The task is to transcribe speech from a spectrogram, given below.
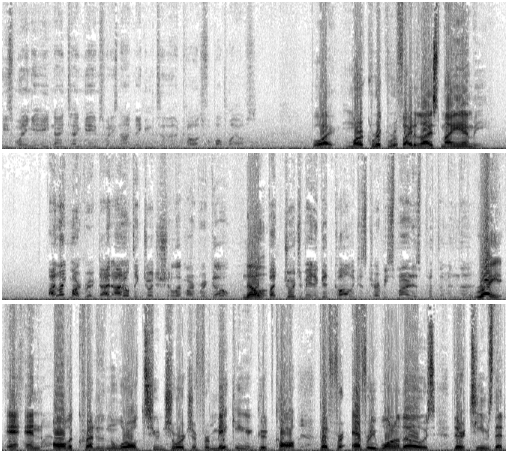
he's winning at eight, nine, ten games, but he's not making it to the college football playoffs? Boy, Mark Richt revitalized Miami. I like Mark Richt. I, I don't think Georgia should have let Mark Richt go. No. but, but Georgia made a good call because Kirby Smart has put them in the Right, and, and all the credit in the world to Georgia for making a good call. Yeah. But for every one of those, there are teams that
